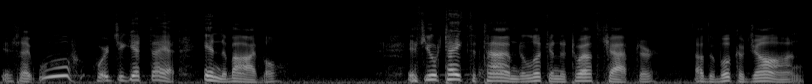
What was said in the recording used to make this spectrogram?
You say, Ooh, where'd you get that? In the Bible. If you'll take the time to look in the 12th chapter of the book of John,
